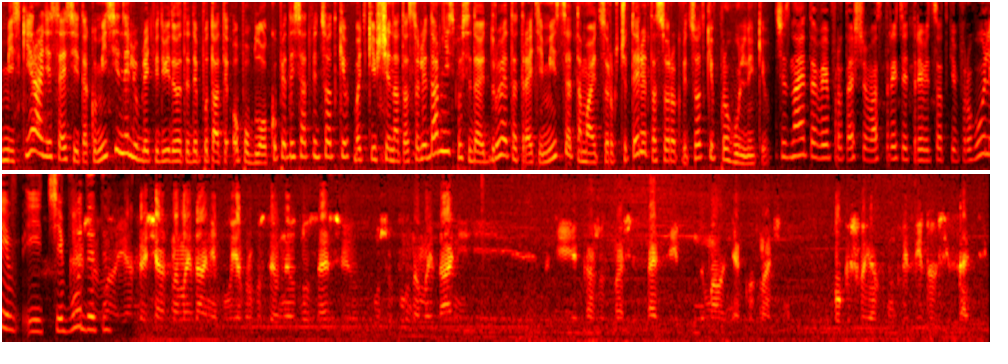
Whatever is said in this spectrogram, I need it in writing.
В міській раді сесії та комісії не люблять відвідувати депутати опоблоку 50%. Батьківщина та солідарність посідають друге та третє місце та мають 44 та 40% прогульників. Чи знаєте ви про те, що у вас 33% прогулів, і чи будете? Я знаю, час на Майдані був, я пропустив не одну сесію, тому що був на Майдані і тоді, як кажуть, наші сесії не мали ніякого значення. Поки що я відвідую всі сесії.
